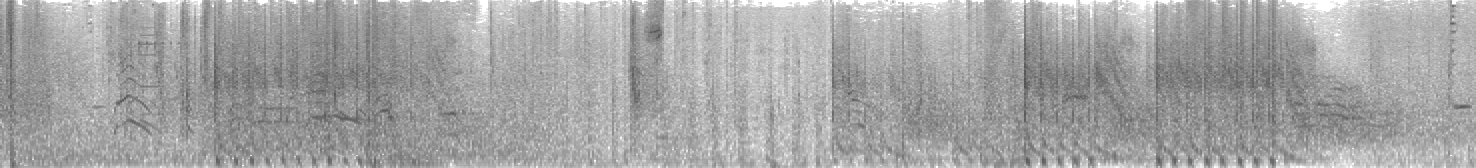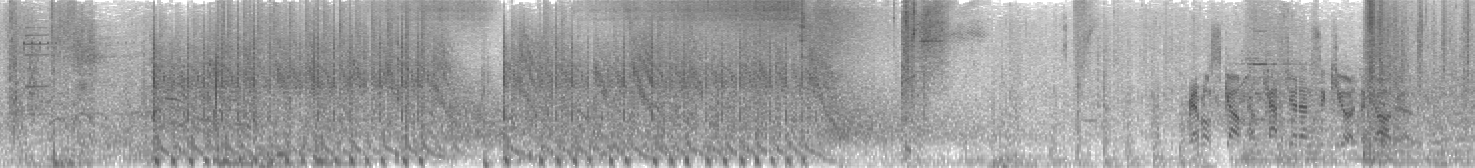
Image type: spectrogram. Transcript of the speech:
Rebel scum have captured and secured the cargo.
